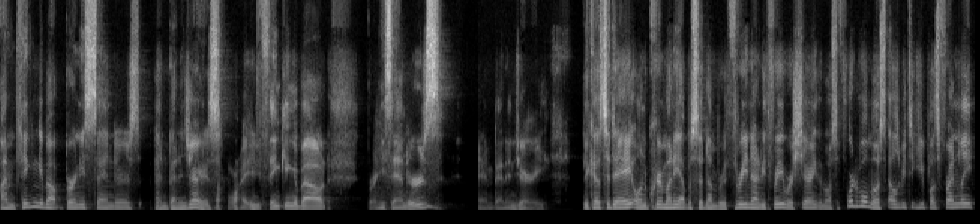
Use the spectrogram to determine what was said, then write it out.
I'm thinking about Bernie Sanders and Ben and Jerry's Why are you thinking about Bernie Sanders and Ben and Jerry? because today on Queer Money episode number 393, we're sharing the most affordable, most LGBTQ plus friendly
